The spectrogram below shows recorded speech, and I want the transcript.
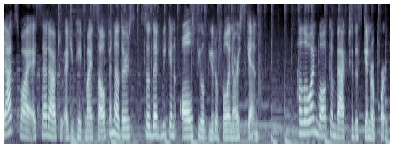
That's why I set out to educate myself and others so that we can all feel beautiful in our skin. Hello and welcome back to the Skin Report.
